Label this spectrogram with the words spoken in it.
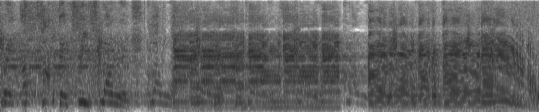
break up top, they free flowing. flowing, flowing, flowing, flowing, flowing.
